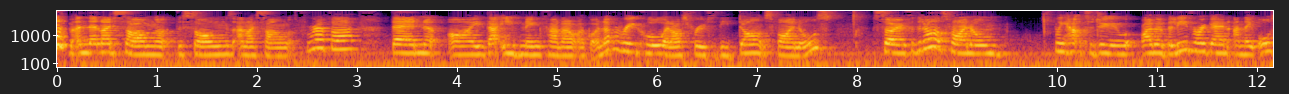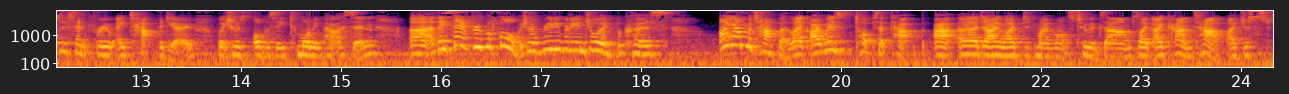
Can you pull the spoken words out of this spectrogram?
and then I sung the songs and I sung Forever. Then I, that evening, found out I got another recall and I was through to the dance finals. So for the dance final, we had to do I'm a Believer again and they also sent through a tap video which was obviously to Morning Person uh, and they sent it through before which I really really enjoyed because I am a tapper. Like I was top set tap at Urdang. I did my advanced 2 exams. Like I can tap. I just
